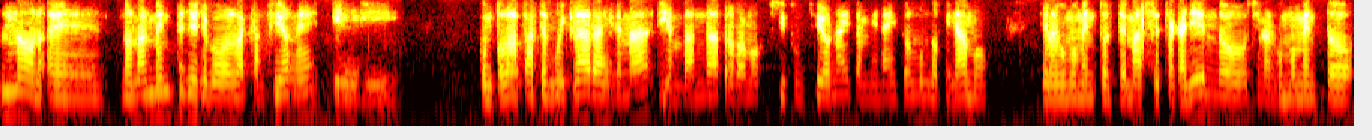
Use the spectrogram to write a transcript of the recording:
No, eh, normalmente yo llevo las canciones y con todas las partes muy claras y demás y en banda probamos si funciona y también ahí todo el mundo opinamos si en algún momento el tema se está cayendo, si en algún momento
